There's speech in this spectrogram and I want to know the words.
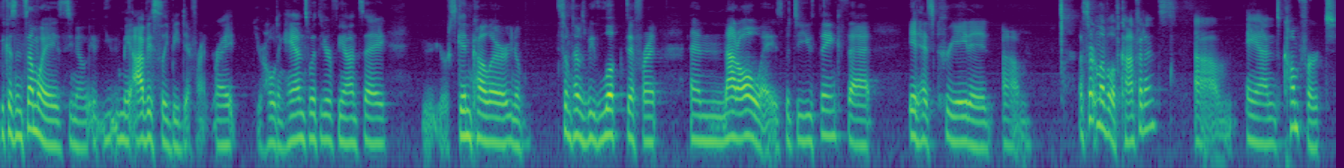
because in some ways, you know, you may obviously be different, right? You're holding hands with your fiance, your, your skin color, you know, sometimes we look different and not always, but do you think that it has created um, a certain level of confidence um, and comfort,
